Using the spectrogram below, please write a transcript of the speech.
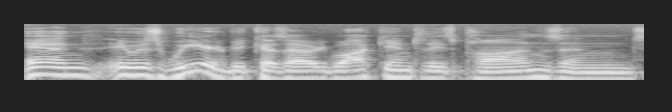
And it was weird because I would walk into these ponds and,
